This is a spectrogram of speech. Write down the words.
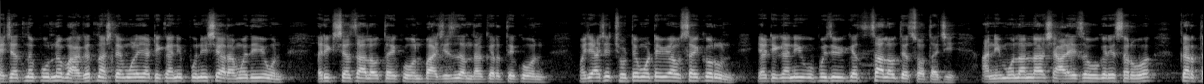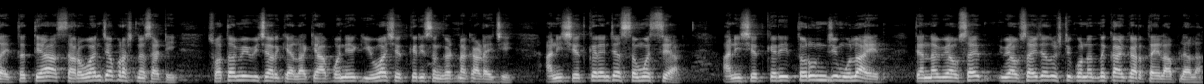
त्याच्यातनं पूर्ण भागत नसल्यामुळे या ठिकाणी पुणे शहरामध्ये येऊन रिक्षा चालवताय कोण भाजीचा धंदा करते कोण? म्हणजे असे छोटे मोठे व्यवसाय करून या ठिकाणी उपजीविका चालवतात स्वतःची. आणि मुलांना शाळेचं वगैरे सर्व करतायत. तर त्या सर्वांच्या प्रश्नासाठी स्वतः मी विचार केला की आपण एक युवा शेतकरी संघटना काढायची. आणि शेतकऱ्यांच्या समस्या आणि शेतकरी तरुण जी मुलं आहेत त्यांना व्यवसाय व्यवसायाच्या दृष्टिकोनातनं काय करता येईल आपल्याला?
